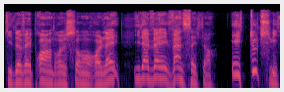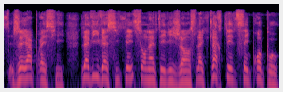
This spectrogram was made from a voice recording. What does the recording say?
qui devait prendre son relais, il avait 27 ans. Et tout de suite, j'ai apprécié la vivacité de son intelligence, la clarté de ses propos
